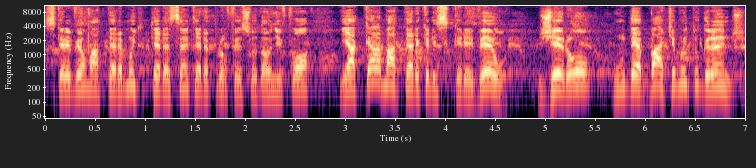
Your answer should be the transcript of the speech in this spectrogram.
Escreveu uma matéria muito interessante, ele é professor da Unifor, e aquela matéria que ele escreveu gerou um debate muito grande.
